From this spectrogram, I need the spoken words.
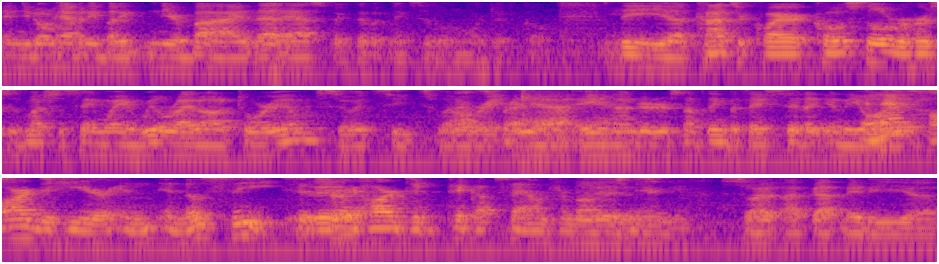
and you don't have anybody nearby, that aspect of it makes it a little more. The uh, concert choir at Coastal rehearses much the same way in Wheelwright Auditorium, so it seats whatever, yeah, out, yeah. 800 or something, but they sit in the And audience. that's hard to hear in, in those seats. It It's very is. hard to pick up sound from It others near you. So I, I've got maybe uh,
